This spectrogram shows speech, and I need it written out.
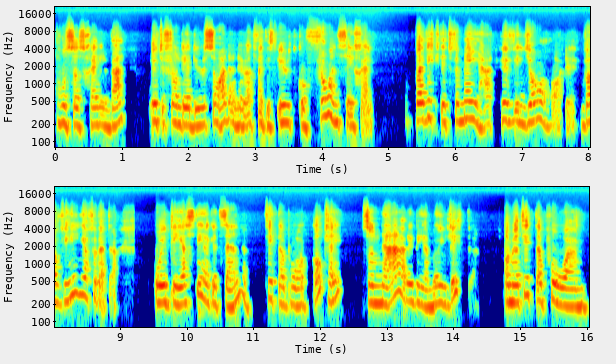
hos oss själva utifrån det du sa där nu, att faktiskt utgå från sig själv. Vad är viktigt för mig här? Hur vill jag ha det? Vad vill jag förbättra? Och i det steget sen titta på, okej, okay, så när är det möjligt? Om jag tittar på um,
